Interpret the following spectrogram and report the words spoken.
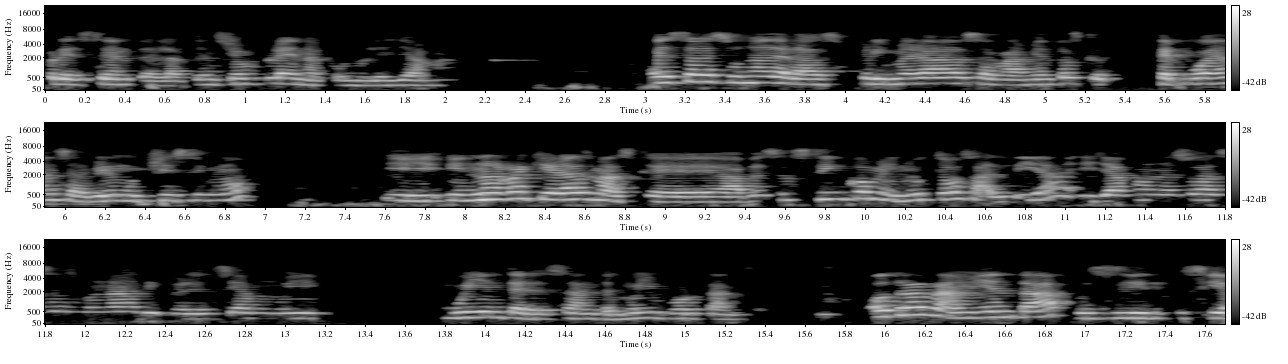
presente, la atención plena, como le llaman. Esa es una de las primeras herramientas que te pueden servir muchísimo y, y, no requieres más que a veces cinco minutos al día y ya con eso haces una diferencia muy, muy interesante, muy importante. Otra herramienta, pues si, si,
